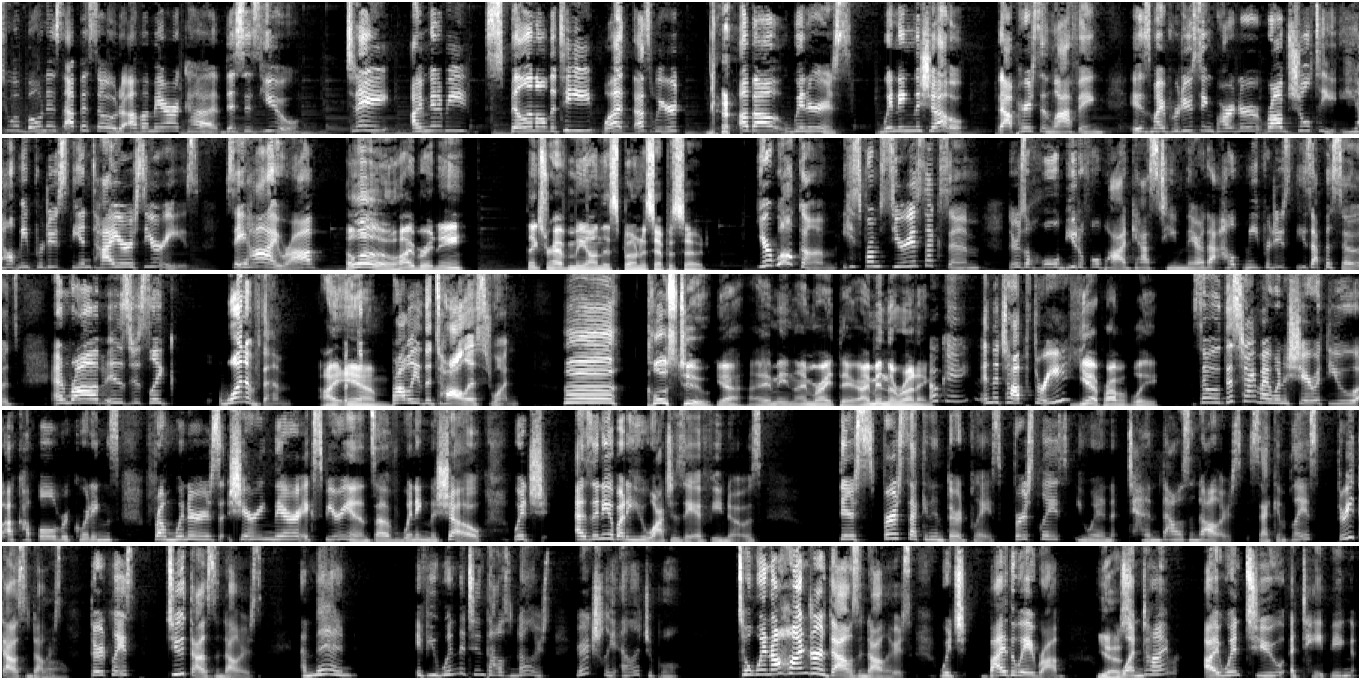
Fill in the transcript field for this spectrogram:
to a bonus episode of America. This is you. Today, I'm going to be spilling all the tea. What? That's weird. about winners winning the show. That person laughing is my producing partner, Rob Schulte. He helped me produce the entire series. Say hi, Rob. Hello. Hi, Brittany. Thanks for having me on this bonus episode. You're welcome. He's from SiriusXM. There's a whole beautiful podcast team there that helped me produce these episodes. And Rob is just like one of them. I But the- am. probably the tallest one. Uh, close to. Yeah. I mean, I'm right there. I'm in the running. Okay. In the top three? Yeah, probably. So this time I want to share with you a couple recordings from winners sharing their experience of winning the show, which as anybody who watches AFV knows, there's first, second, and third place. First place, you win $10,000. Second place, $3,000. Wow. Third place, $2,000. And then if you win the $10,000, you're actually eligible to win $100,000, which by the way, Rob, Yes. one time I went to a taping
